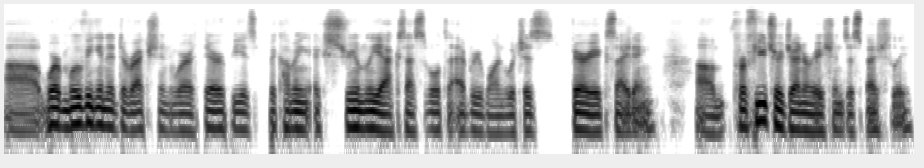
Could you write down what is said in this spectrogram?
uh, we're moving in a direction where therapy is becoming extremely accessible to everyone, which is very exciting um, for future generations, especially.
